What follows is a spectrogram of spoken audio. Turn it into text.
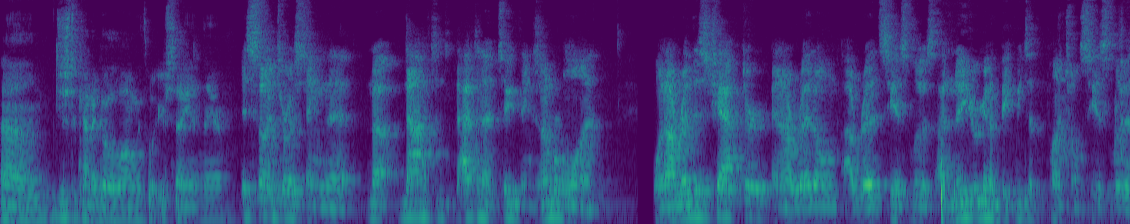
um, just to kind of go along with what you're saying there. It's so interesting that now I have to I have to know two things. Number one, when I read this chapter and I read on I read C.S. Lewis, I knew you were going to beat me to the punch on C.S. Lewis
